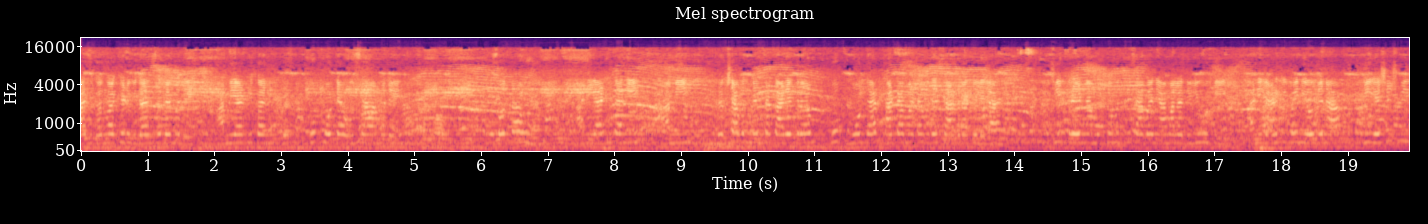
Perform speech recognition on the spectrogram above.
आज गंगाखेड विधानसभेमध्ये आम्ही या ठिकाणी खूप मोठ्या उत्साहामध्ये स्वतःहून आणि या ठिकाणी आम्ही रक्षाबंधनचा कार्यक्रम खूप मोठ्या थाटामाटामध्ये साजरा केलेला आहे. जी प्रेरणा मुख्यमंत्री साहेबांनी आम्हाला दिली होती आणि लाडकी बहीण योजना ही यशस्वी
